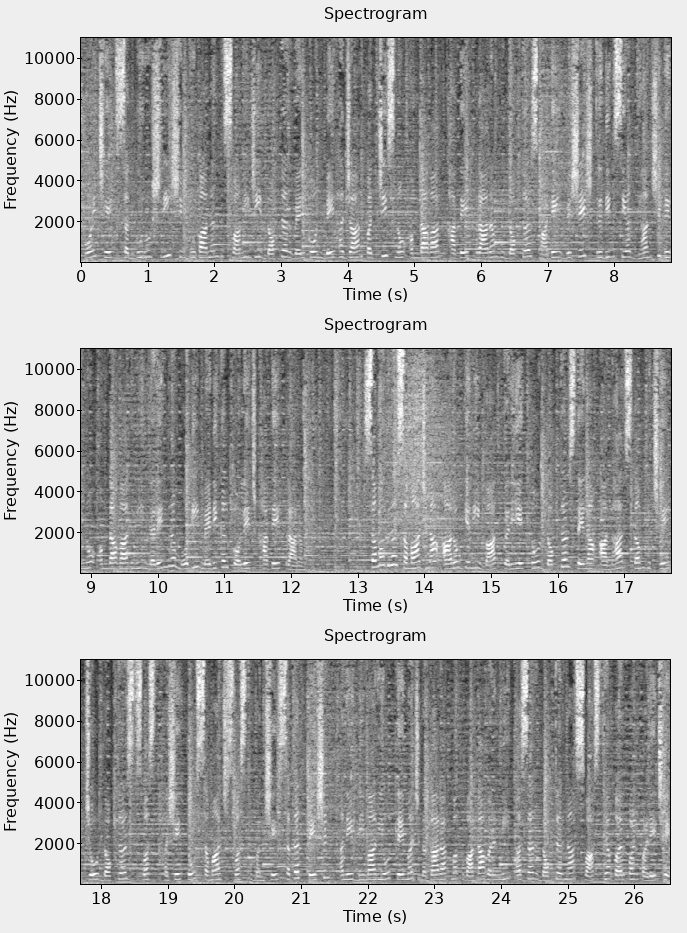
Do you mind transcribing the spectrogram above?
હોય છે સદગુરુ શ્રી શિવકૃપાનંદ સ્વામીજી ડોક્ટર વેલકોન બે હજાર પચીસનો અમદાવાદ ખાતે પ્રારંભ ડોક્ટર્સ માટે વિશેષ ત્રિદિવસીય ધ્યાન શિબિરનો અમદાવાદની નરેન્દ્ર મોદી મેડિકલ કોલેજ ખાતે પ્રારંભ સમગ્ર સમાજના આરોગ્યની વાત કરીએ તો ડોક્ટર્સ તેના આધાર સ્તંભ છે. જો ડોક્ટર્સ સ્વસ્થ હશે તો સમાજ સ્વસ્થ બનશે. સતત પેશન્ટ અને બીમારીઓ તેમજ નકારાત્મક વાતાવરણની અસર ડોક્ટરના સ્વાસ્થ્ય પર પણ પડે છે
